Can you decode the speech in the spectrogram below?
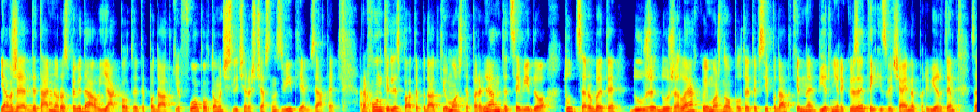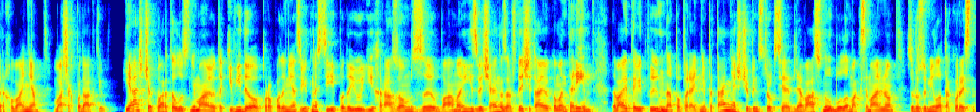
Я вже детально розповідав, як платити податки ФОПу, в тому числі через чесний звіт, як взяти рахунки для сплати податків. Можете переглянути це відео. Тут це робити дуже дуже легко і можна оплатити всі податки на вірні реквізити і, звичайно, перевірити зарахування ваших податків. Я щокварталу знімаю такі відео про подання звітності і подаю їх разом з вами. І, звичайно, завжди читаю коментарі. Давайте відповім на попередні питання, щоб інструкція для вас ну була максимально зрозуміла та корисна.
